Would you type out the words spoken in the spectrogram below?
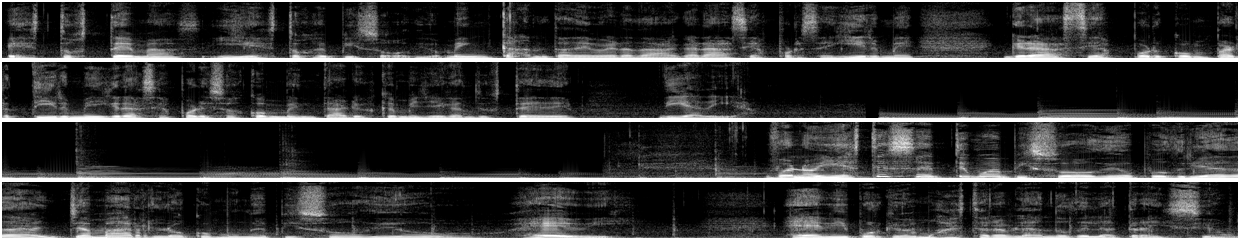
estos temas y estos episodios. Me encanta de verdad. Gracias por seguirme, gracias por compartirme y gracias por esos comentarios que me llegan de ustedes día a día. Bueno, y este séptimo episodio podría llamarlo como un episodio heavy. Heavy porque vamos a estar hablando de la traición.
